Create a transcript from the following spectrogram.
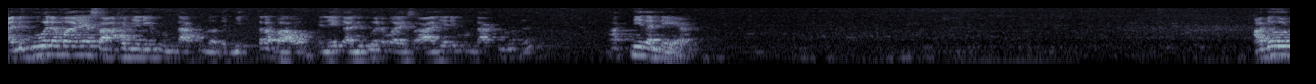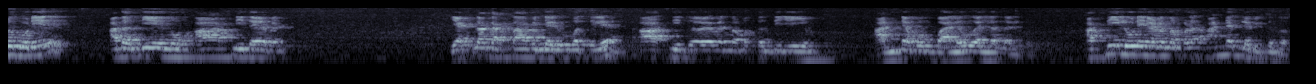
അനുകൂലമായ സാഹചര്യം ഉണ്ടാക്കുന്നത് മിത്രഭാവം അല്ലെങ്കിൽ അനുകൂലമായ സാഹചര്യം ഉണ്ടാക്കുന്നത് അഗ്നി തന്നെയാണ്. അതോടുകൂടി അത് എന്ത് ചെയ്യുന്നു? ആ അഗ്നിദേവൻ യജ്ഞകർത്താവിന്റെ രൂപത്തിൽ ആ അഗ്നിദേവൻ നമുക്ക് എന്ത് ചെയ്യും? അന്നവും ബലവും എല്ലാം നൽകും. അഗ്നിയിലൂടെയാണ് നമ്മൾ അന്നം ലഭിക്കുന്നത്.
